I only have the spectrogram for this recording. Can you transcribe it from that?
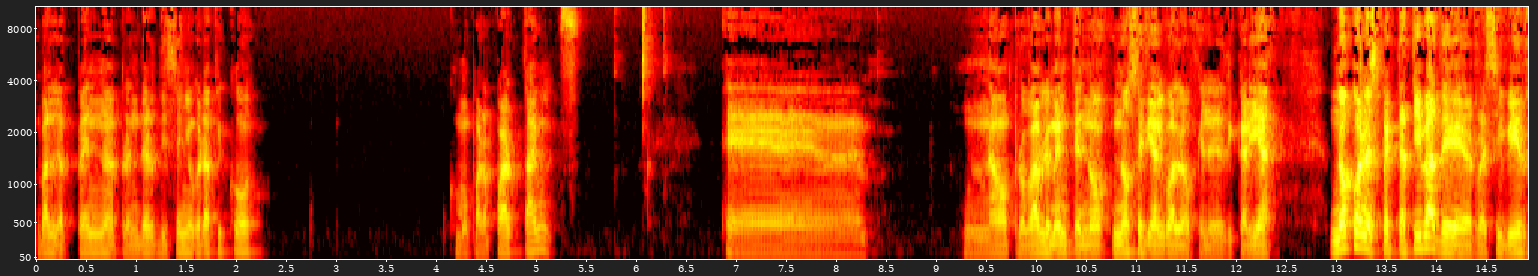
vale la pena aprender diseño gráfico como para part-time. Eh, no, probablemente no, no sería algo a lo que le dedicaría. No con la expectativa de recibir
